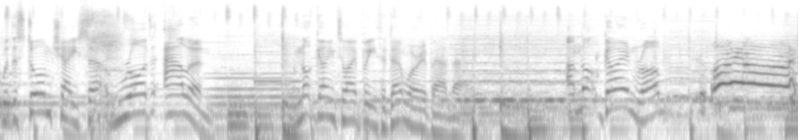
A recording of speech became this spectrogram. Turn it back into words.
with the storm chaser, Rod Allen. I'm not going to Ibiza, don't worry about that. I'm not going, Rob. Oi, oi.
